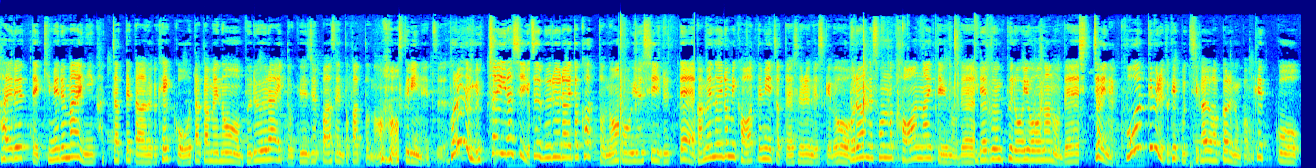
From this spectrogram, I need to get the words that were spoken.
変えるって決める前に買っちゃってた、なんか結構お高めのブルーライト90%カットの スクリーンのやつ。これねめっちゃいいらしいよ。普通ブルーライトカットのこういうシールって画面の色味変わって見えちゃったりするんですけど、これはねそんな変わんないっていうので、11 Pro 用なので、ちっちゃいね。こうやって見ると結構違いわかるのかも。結構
